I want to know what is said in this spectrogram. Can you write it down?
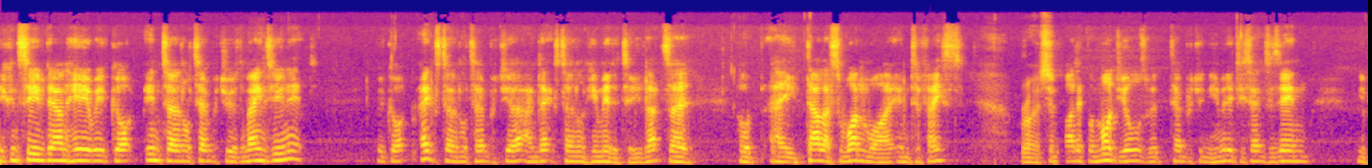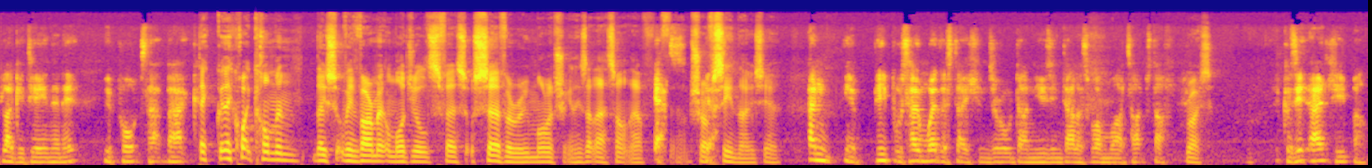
You can see down here we've got internal temperature of the mains unit. We've got external temperature and external humidity. That's a a, Dallas one wire interface. Right. Some are little modules with temperature and humidity sensors in. You plug it in and it reports that back. They're, they're quite common, those sort of environmental modules for sort of server room monitoring and things like that, aren't they? Yes, I'm sure. I've seen those, yeah. And you know, people's home weather stations are all done using Dallas one wire type stuff Right. because it actually well,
